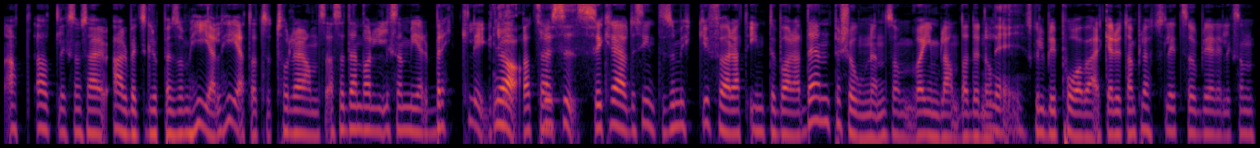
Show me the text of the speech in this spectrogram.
att, att liksom så här, arbetsgruppen som helhet, att tolerans, alltså den var liksom mer bräcklig. Typ. Ja, att så här, precis. Det krävdes inte så mycket för att inte bara den personen som var inblandad i något Nej. skulle bli påverkad, utan plötsligt så blev det liksom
